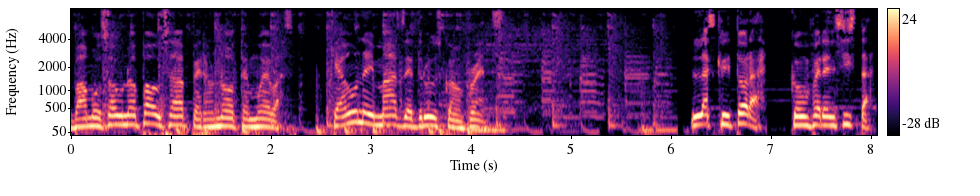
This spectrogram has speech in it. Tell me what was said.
Vamos a una pausa, pero no te muevas, que aún hay más de Drusco and Friends. La escritora, conferencista,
